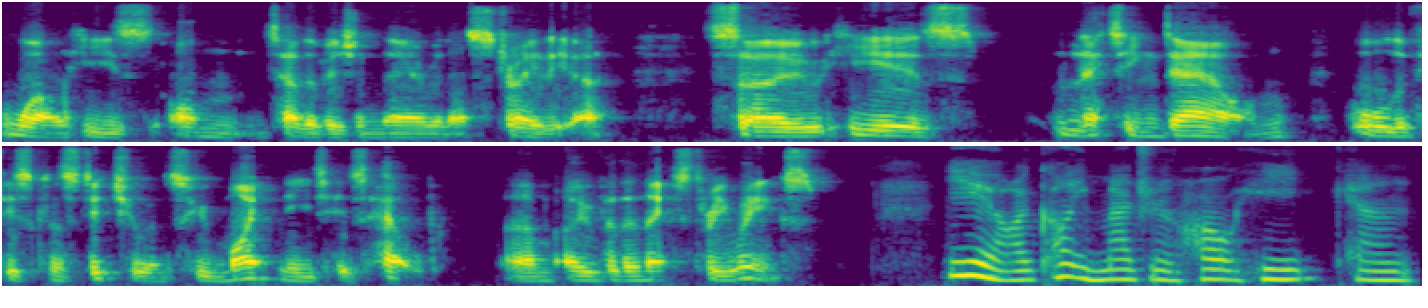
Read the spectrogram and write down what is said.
while he's on television there in Australia. So he is letting down all of his constituents who might need his help um, over the next three weeks. Yeah, I can't imagine how he can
